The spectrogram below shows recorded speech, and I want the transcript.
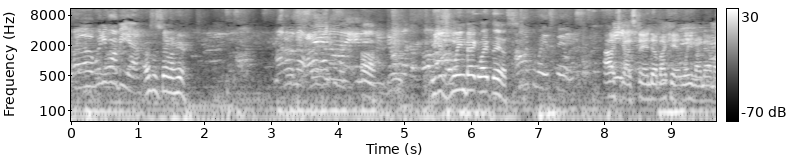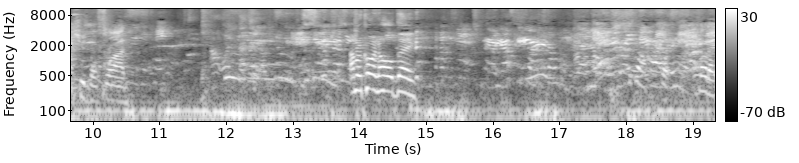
Uh, where do you want to be at? I was gonna right here. Uh, you just lean back like this. I like the way it feels. I just gotta stand up. I can't lean right now. My shoes gonna slide. I'm recording the whole thing. Slow down.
